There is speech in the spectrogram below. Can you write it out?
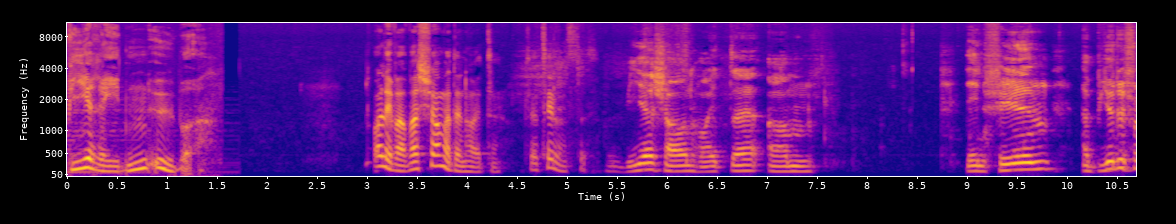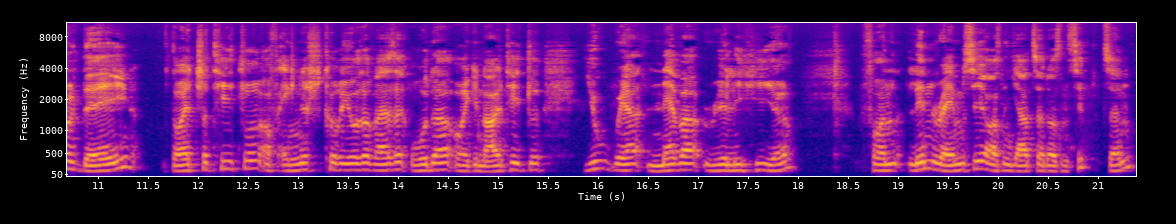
Wir reden über. Oliver, was schauen wir denn heute? Erzähl uns das. Wir schauen heute ähm, den Film A Beautiful Day, deutscher Titel, auf Englisch kurioserweise, oder Originaltitel You Were Never Really Here von Lynn Ramsey aus dem Jahr 2017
